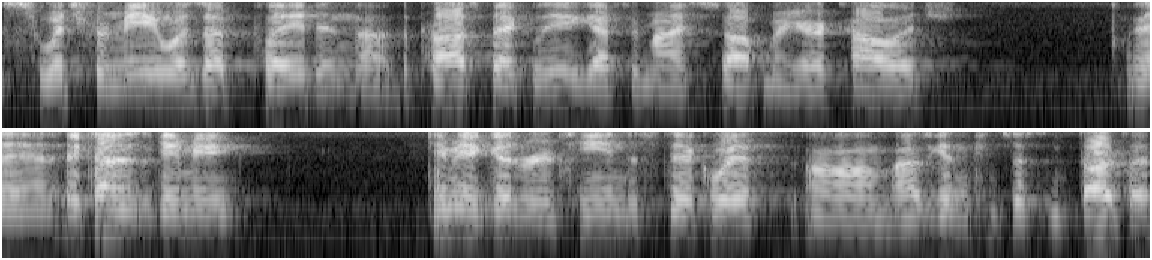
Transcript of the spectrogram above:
switch for me was I played in the, the prospect league after my sophomore year of college, and it kind of gave me gave me a good routine to stick with. Um, I was getting consistent starts. I,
